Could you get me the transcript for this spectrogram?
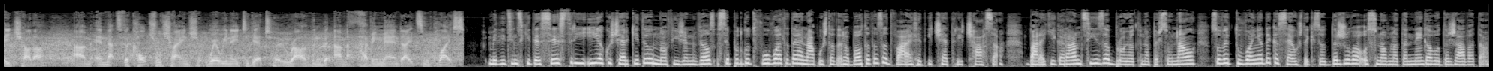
each other. Um, and that's the cultural change where we need to get to, rather than um, having mandates in place. Медицинските сестри и акушерките од Нофижен Велс се подготвуваат да ја напуштат работата за 24 часа, барајќи гаранции за бројот на персонал, советување дека се уште ќе се одржува основната нега во државата.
